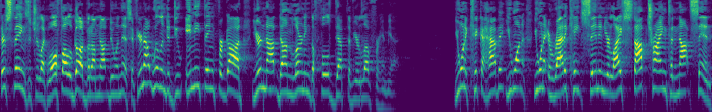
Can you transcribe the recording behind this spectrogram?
There's things that you're like, well, I'll follow God, but I'm not doing this. If you're not willing to do anything for God, you're not done learning the full depth of your love for Him yet. You want to kick a habit? You want to, you want to eradicate sin in your life? Stop trying to not sin.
